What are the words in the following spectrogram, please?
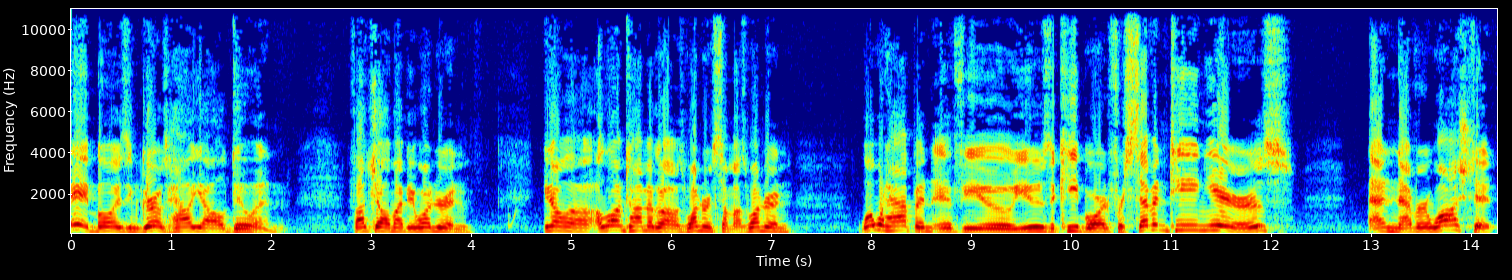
Hey, boys and girls, how y'all doing? Thought y'all might be wondering. You know, uh, a long time ago, I was wondering something. I was wondering what would happen if you used a keyboard for 17 years and never washed it.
